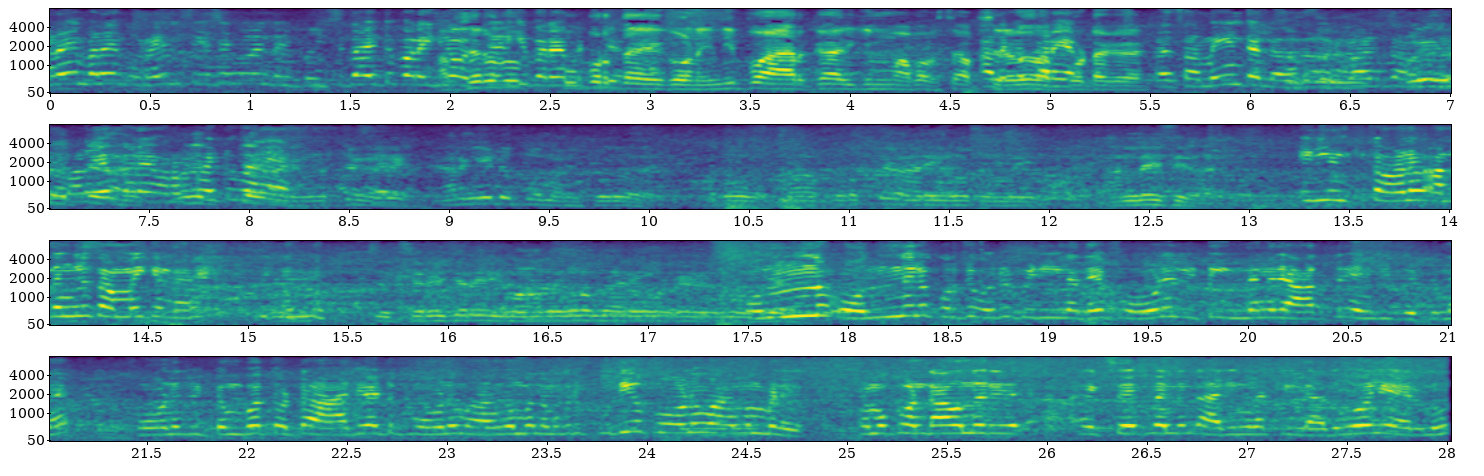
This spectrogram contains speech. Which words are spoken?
പറയാം പറയാം. കുറെ വിശേഷങ്ങളുണ്ട്. ഇപ്പൊ വിശദമായിട്ട് പറയുന്നത് അപ്സര പറയാൻ പറ്റില്ല. പുറത്തേക്കാണ് ഇനിയിപ്പോ ആർക്കായിരിക്കും സമയമുണ്ടല്ലോ. ഒരുപാട് സമയം. പറയാം പറയാം. ഉറപ്പായിട്ട് പറയാം. ഇറങ്ങിയിട്ട് ഇപ്പോൾ മണിക്കൂറുകളായി. അപ്പോൾ പുറത്തെ കാര്യങ്ങളൊക്കെ ഒന്ന് അനലൈസ് ചെയ്താൽ എനിക്ക് കാണാൻ അതെങ്കിലും സമ്മതിക്കണ്ടേ? ചെറിയ ചെറിയ വിവാദങ്ങളും കാര്യങ്ങളൊക്കെ ഒന്ന് ഒന്നിനെ കുറിച്ച് ഒരു പിടിയില്ല. അതേ ഫോണ് കിട്ടി. ഇന്നലെ രാത്രി എനിക്ക് കിട്ടുന്നത് ഫോണ് കിട്ടുമ്പോൾ തൊട്ട് ആദ്യമായിട്ട് ഫോൺ വാങ്ങുമ്പോൾ നമുക്കൊരു പുതിയ ഫോൺ വാങ്ങുമ്പോഴേ നമുക്ക് ഉണ്ടാവുന്ന ഒരു എക്സൈറ്റ്മെന്റും കാര്യങ്ങളൊക്കെ ഇല്ല. അതുപോലെയായിരുന്നു.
